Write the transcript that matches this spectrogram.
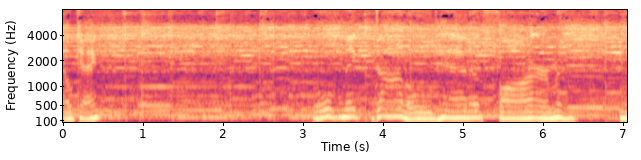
Okay. Old MacDonald had a farm. Old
